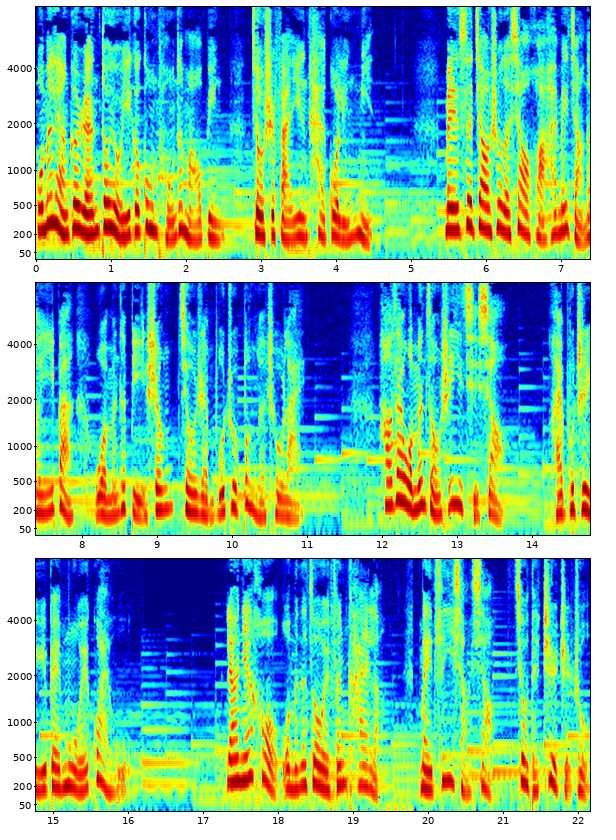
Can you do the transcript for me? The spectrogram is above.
我们两个人都有一个共同的毛病，就是反应太过灵敏。每次教授的笑话还没讲到一半，我们的笔声就忍不住蹦了出来。好在我们总是一起笑，还不至于被目为怪物。两年后，我们的座位分开了，每次一想笑就得制止住，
